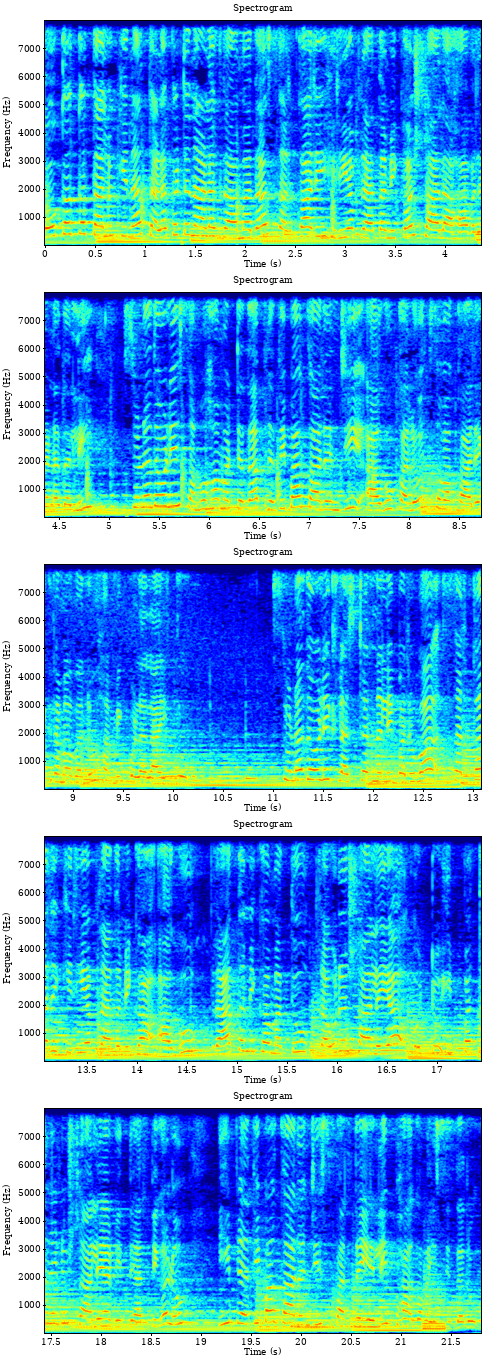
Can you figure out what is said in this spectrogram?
ಗೋಕಾಕ ತಾಲೂಕಿನ ತಳಕಟನಾಳ ಗ್ರಾಮದ ಸರ್ಕಾರಿ ಹಿರಿಯ ಪ್ರಾಥಮಿಕ ಶಾಲಾ ಆವರಣದಲ್ಲಿ ಸುಣದೋಳಿ ಸಮೂಹ ಮಟ್ಟದ ಪ್ರತಿಭಾ ಕಾರಂಜಿ ಹಾಗೂ ಕಲೋತ್ಸವ ಕಾರ್ಯಕ್ರಮವನ್ನು ಹಮ್ಮಿಕೊಳ್ಳಲಾಯಿತು. ಸುಣದೋಳಿ ಕ್ಲಸ್ಟರ್ನಲ್ಲಿ ಬರುವ ಸರ್ಕಾರಿ ಕಿರಿಯ ಪ್ರಾಥಮಿಕ ಹಾಗೂ ಪ್ರಾಥಮಿಕ ಮತ್ತು ಪ್ರೌಢಶಾಲೆಯ ಒಟ್ಟು ಇಪ್ಪತ್ತೆರಡು ಶಾಲೆಯ ವಿದ್ಯಾರ್ಥಿಗಳು ಈ ಪ್ರತಿಭಾ ಕಾರಂಜಿ ಸ್ಪರ್ಧೆಯಲ್ಲಿ ಭಾಗವಹಿಸಿದ್ದರು.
